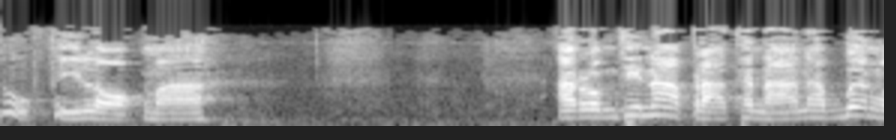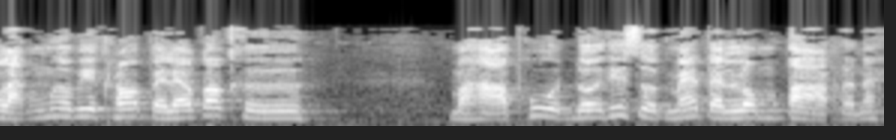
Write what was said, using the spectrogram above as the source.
ถูกผีหลอกมา อารมณ์ที่น่าปรารถนานะเบื้องหลังเมื่อวิเคราะห์ไปแล้วก็คือ มหาพูดโดยที่สุดแม้แต่ลมปากนะ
